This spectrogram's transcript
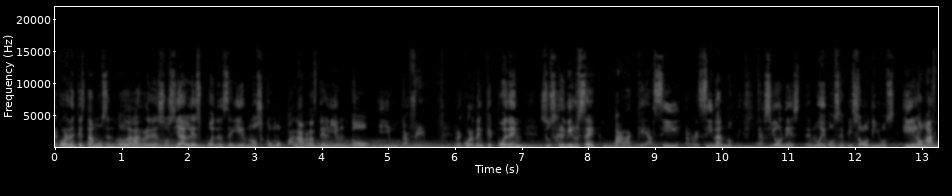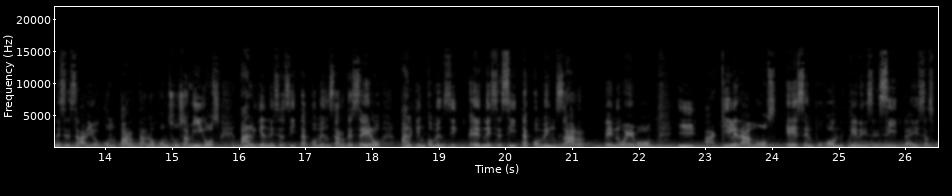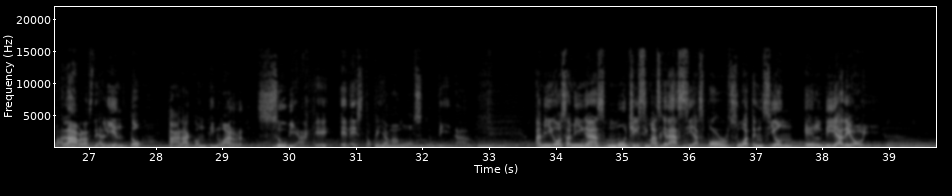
Recuerden que estamos en todas las redes sociales, pueden seguirnos como Palabras de Aliento y un café. Recuerden que pueden suscribirse para que así reciban notificaciones de nuevos episodios. Y lo más necesario, compártalo con sus amigos. Alguien necesita comenzar de cero, alguien que necesita comenzar de nuevo. Y aquí le damos ese empujón que necesita, esas palabras de aliento para continuar su viaje en esto que llamamos vida. Amigos, amigas, muchísimas gracias por su atención el día de hoy.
